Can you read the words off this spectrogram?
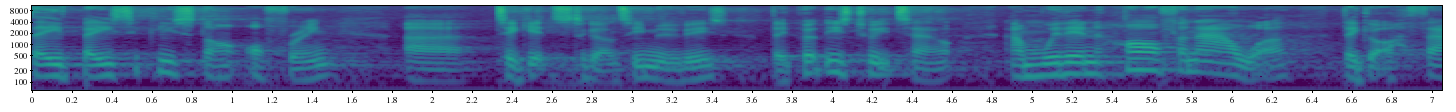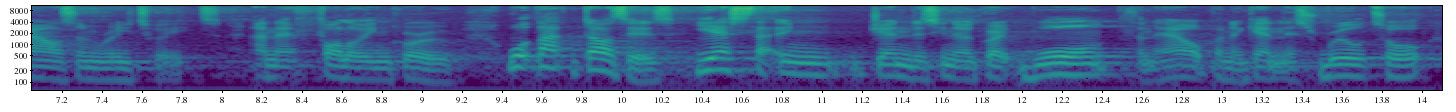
they basically start offering uh, tickets to go and see movies. They put these tweets out, and within half an hour, they got a thousand retweets and their following grew. What that does is, yes, that engenders, you know, great warmth and help and again, this real talk,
